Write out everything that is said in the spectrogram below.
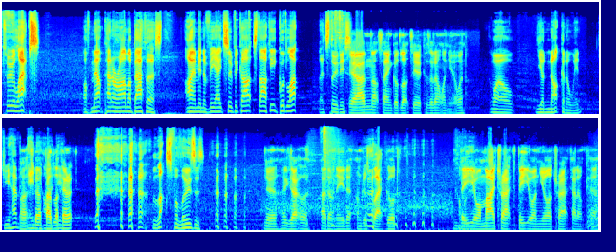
Two laps of Mount Panorama Bathurst. I am in a V8 supercar. Starkey, good luck. Let's do this. Yeah, I'm not saying good luck to you because I don't want you to win. Well, You're not gonna win. Do you have Right, any so bad luck. Eric. Luck's for losers. Yeah, exactly. I don't need it. I'm just that good. Come beat on, you eh? on my track, beat you on your track. I don't care.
